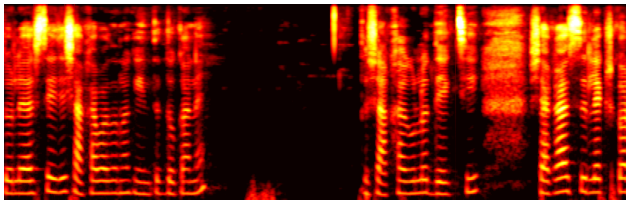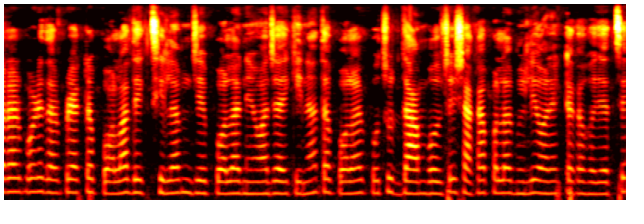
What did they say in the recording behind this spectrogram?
চলে আসছি এই যে শাখা বাঁধানো কিনতে দোকানে। তো শাখাগুলো দেখছি। শাখা সিলেক্ট করার পরে তারপরে একটা পলা দেখছিলাম যে পলা নেওয়া যায় কি না তা পলার প্রচুর দাম বলছে, শাখা পলা মিলিয়ে অনেক টাকা হয়ে যাচ্ছে।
